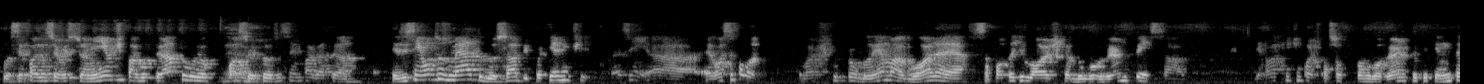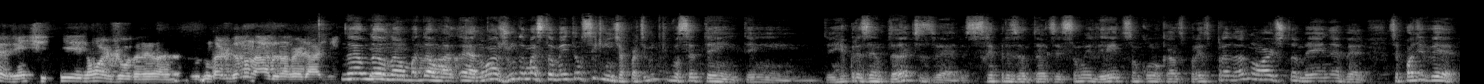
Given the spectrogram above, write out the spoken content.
você faz um serviço para mim, eu te pago tanto, eu posso é. serviço você me paga tanto. Existem outros métodos, sabe? Porque a gente, assim, a, é igual você falou, eu acho que o problema agora é essa falta de lógica do governo pensar. E é que a gente não pode ficar só o governo, porque tem muita gente que não ajuda, né? Não está ajudando nada, na verdade. Não, não, não, não, não, mas, é, não ajuda, mas também tem o seguinte, a partir do momento que você tem, tem tem representantes, velho. Esses representantes eles são eleitos, são colocados para isso, para dar norte também, né, velho? Você pode ver.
